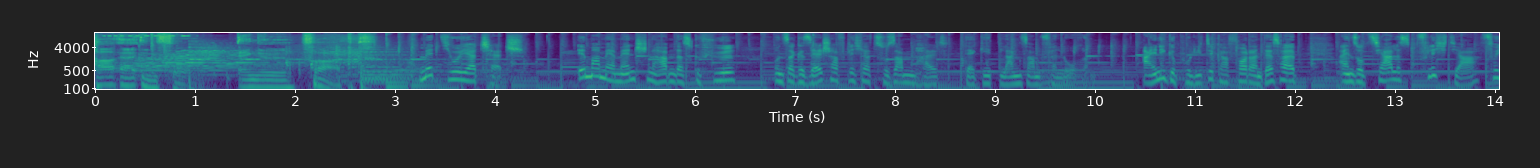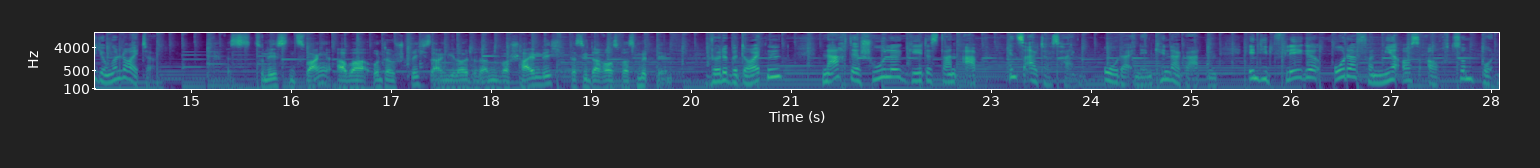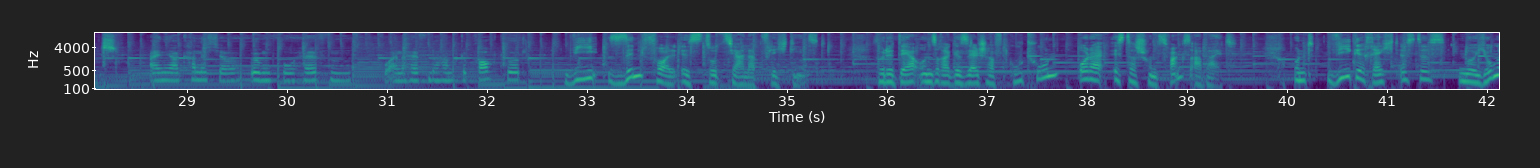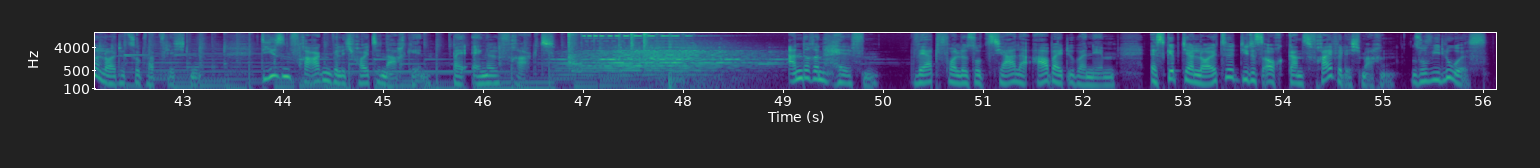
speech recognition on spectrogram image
HR Info. Engel fragt. Mit Julia Tschetsch. Immer mehr Menschen haben das Gefühl, unser gesellschaftlicher Zusammenhalt, der geht langsam verloren. Einige Politiker fordern deshalb ein soziales Pflichtjahr für junge Leute. Es ist zunächst ein Zwang, aber unterm Strich sagen die Leute dann wahrscheinlich, dass sie daraus was mitnehmen. Würde bedeuten, nach der Schule geht es dann ab ins Altersheim oder in den Kindergarten, in die Pflege oder von mir aus auch zum Bund. Ein Jahr kann ich ja irgendwo helfen, wo eine helfende Hand gebraucht wird. Wie sinnvoll ist sozialer Pflichtdienst? Würde der unserer Gesellschaft guttun oder ist das schon Zwangsarbeit? Und wie gerecht ist es, nur junge Leute zu verpflichten? Diesen Fragen will ich heute nachgehen bei Engel fragt. Anderen helfen, wertvolle soziale Arbeit übernehmen. Es gibt ja Leute, die das auch ganz freiwillig machen, so wie Louis.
